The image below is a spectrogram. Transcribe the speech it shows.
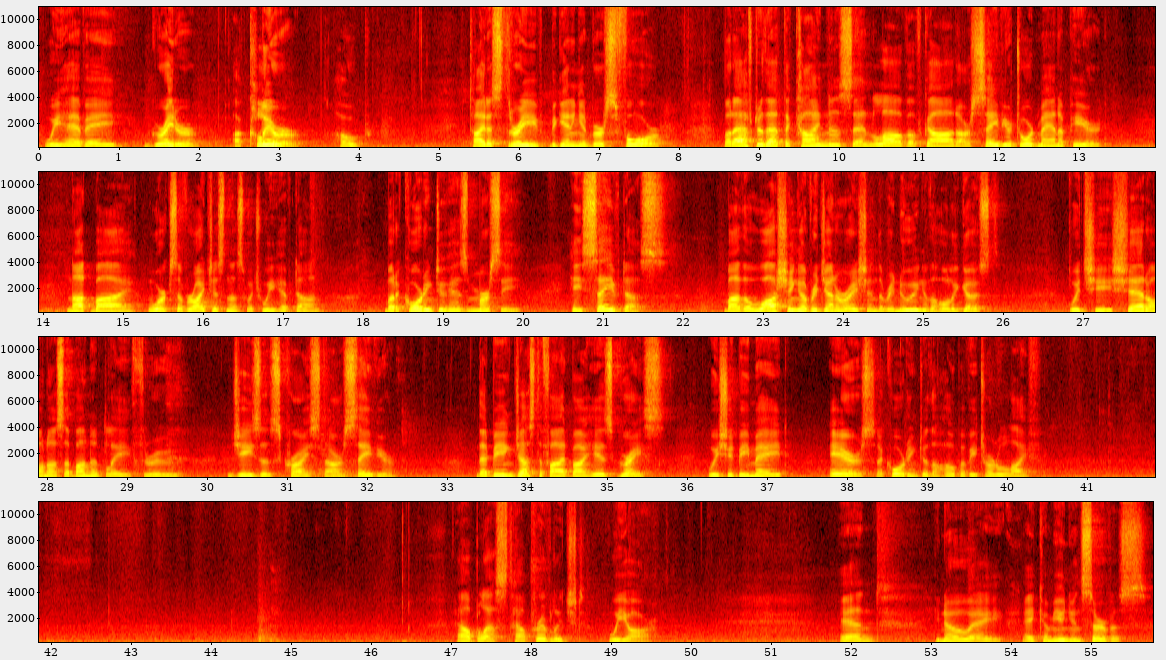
We have a greater, a clearer hope. Titus 3, beginning in verse 4. But after that, the kindness and love of God, our Savior toward man, appeared not by works of righteousness which we have done, but according to his mercy, he saved us by the washing of regeneration, the renewing of the Holy Ghost, which he shed on us abundantly through Jesus Christ our Savior, that being justified by his grace, we should be made heirs according to the hope of eternal life. How blessed, how privileged we are. And, you know, a, a communion service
